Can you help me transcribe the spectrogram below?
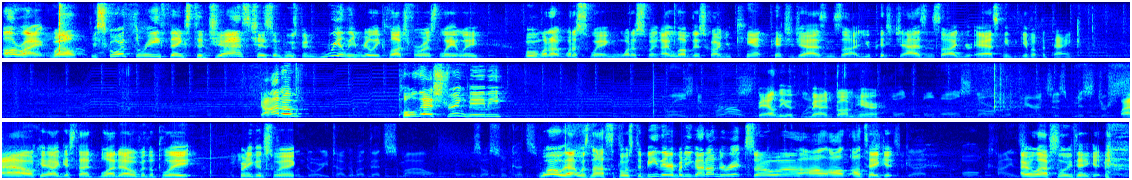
All right, well, we scored three thanks to Jazz Chisholm, who's been really, really clutch for us lately. Boom, what a, what a swing, what a swing. I love this card. You can't pitch Jazz inside. You pitch Jazz inside, you're asking to give up a tank. Got him! Pull that string, baby! Badly with Mad Bum here. Wow, okay, I guess that bled over the plate. Pretty good swing. Whoa, that was not supposed to be there, but he got under it, so uh, I'll, I'll, I'll take it. I will absolutely take it.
